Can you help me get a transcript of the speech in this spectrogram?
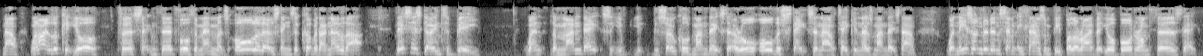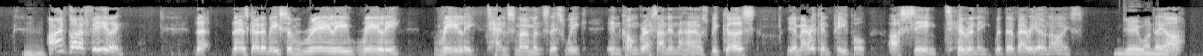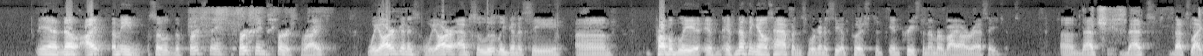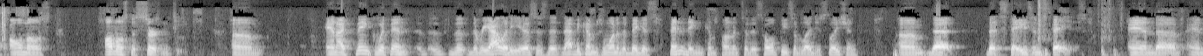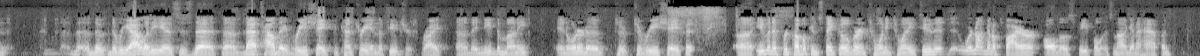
Now, when I look at your First, Second, Third, Fourth Amendments. All of those things are covered. I know that. This is going to be when the mandates, that you, the so-called mandates that are all, all the states are now taking those mandates down. When these 170,000 people arrive at your border on Thursday, mm-hmm. I've got a feeling that there's going to be some really, really, really tense moments this week in Congress and in the House because the American people are seeing tyranny with their very own eyes. J one. They are. Yeah, no, I, I mean, so the first thing, first things first, right? We are gonna, we are absolutely gonna see, um, probably if, if nothing else happens, we're gonna see a push to increase the number of IRS agents. Um, that's, Jeez. that's, that's like almost, almost a certainty. Um, and I think within the the reality is is that that becomes one of the biggest spending components of this whole piece of legislation um, that that stays and stays, and uh, and the, the the reality is is that uh, that's how they reshape the country in the future, right? Uh, they need the money in order to to, to reshape it uh, even if Republicans take over in 2022, that we're not going to fire all those people. It's not going to happen.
